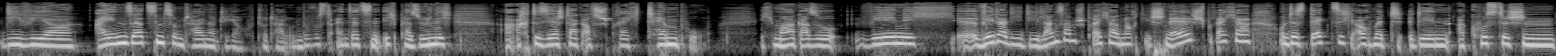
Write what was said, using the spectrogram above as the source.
die wir einsetzen, zum Teil natürlich auch total unbewusst einsetzen. Ich persönlich achte sehr stark aufs Sprechtempo. Ich mag also wenig, äh, weder die, die Langsamsprecher noch die Schnellsprecher. Und es deckt sich auch mit den akustischen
